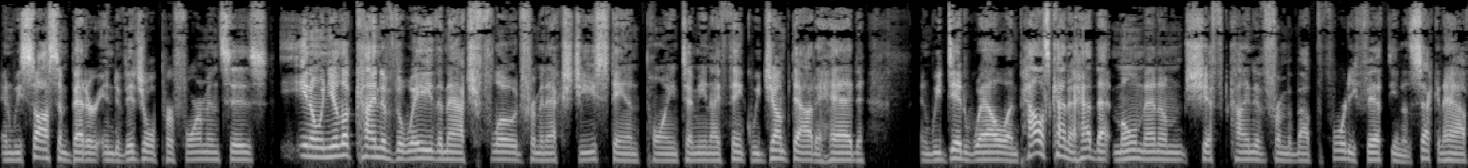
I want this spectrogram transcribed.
And we saw some better individual performances. You know, when you look kind of the way the match flowed from an XG standpoint, I mean, I think we jumped out ahead and we did well. And Palace kind of had that momentum shift kind of from about the 45th, you know, the second half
